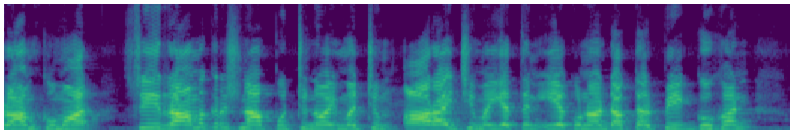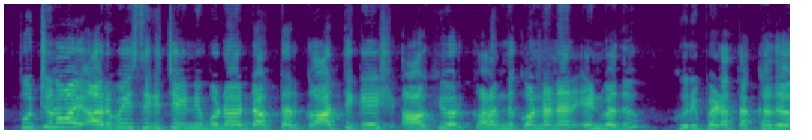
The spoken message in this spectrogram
ராம்குமார் ஸ்ரீ ராமகிருஷ்ணா புற்றுநோய் மற்றும் ஆராய்ச்சி மையத்தின் இயக்குனர் டாக்டர் பி குஹன் புற்றுநோய் அறுவை சிகிச்சை நிபுணர் டாக்டர் கார்த்திகேஷ் ஆகியோர் கலந்து கொண்டனர் என்பது குறிப்பிடத்தக்கது.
